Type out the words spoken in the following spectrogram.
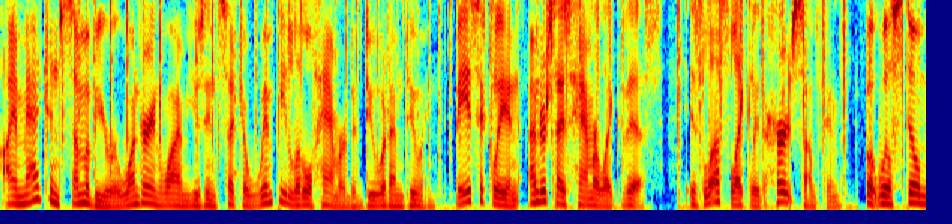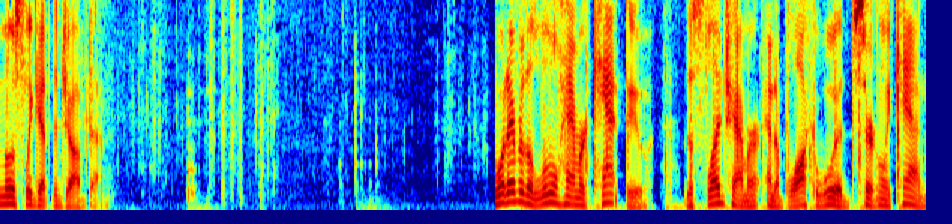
I imagine some of you are wondering why I'm using such a wimpy little hammer to do what I'm doing. Basically, an undersized hammer like this is less likely to hurt something, but will still mostly get the job done. Whatever the little hammer can't do, the sledgehammer and a block of wood certainly can.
